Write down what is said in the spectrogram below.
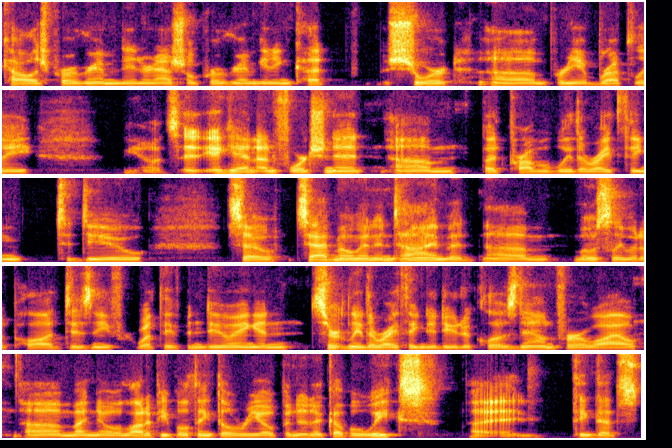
college program and the international program getting cut short um, pretty abruptly. You know, it's again unfortunate, um, but probably the right thing to do. So sad moment in time, but um, mostly would applaud Disney for what they've been doing, and certainly the right thing to do to close down for a while. Um, I know a lot of people think they'll reopen in a couple weeks. I think that's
